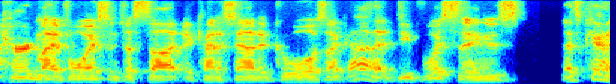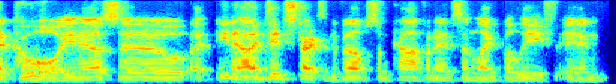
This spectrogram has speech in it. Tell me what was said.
heard my voice and just thought it kind of sounded cool. It's like, oh, that deep voice thing is that's kind of cool, you know. So, uh, you know, I did start to develop some confidence and like belief in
